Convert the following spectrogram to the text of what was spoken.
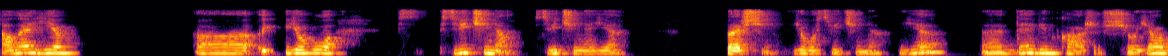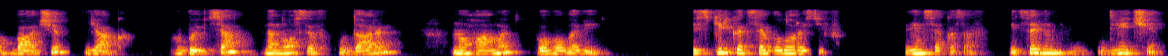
Але є його свідчення, свідчення є, перші його свідчення є, е, де він каже, що я бачив, як вбивця наносив удари ногами по голові. І скільки це було разів, він це казав. І це він двічі,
